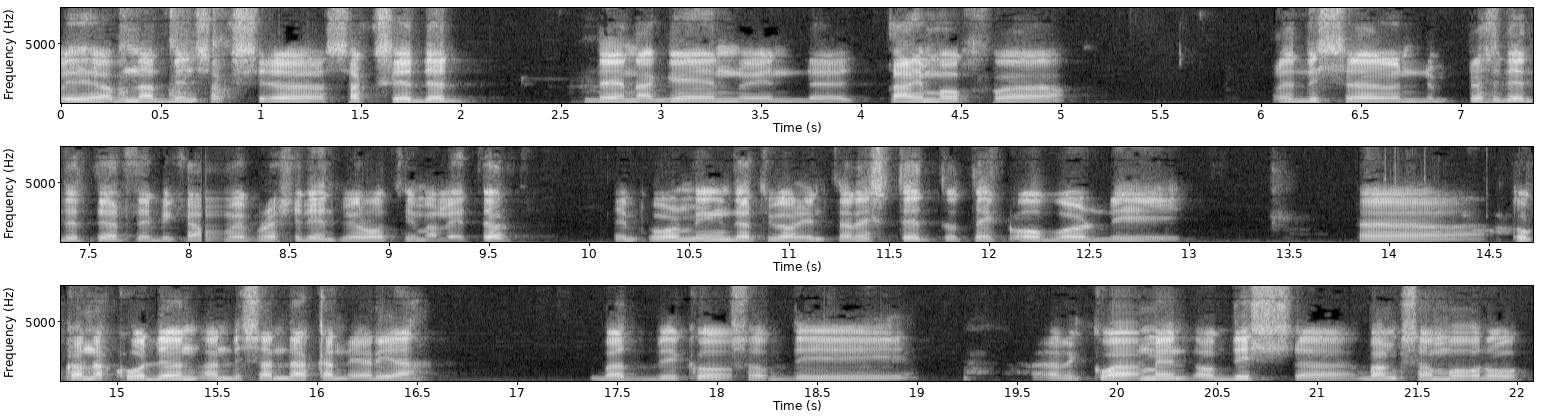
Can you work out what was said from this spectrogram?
we have not been suc- uh, succeeded. Then again, in the time of uh, when this uh, when the President Duterte became a president, we wrote him a letter informing that we are interested to take over the uh, Tukanakodan and the Sandakan area. But because of the requirement of this uh, Bangsamoro,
